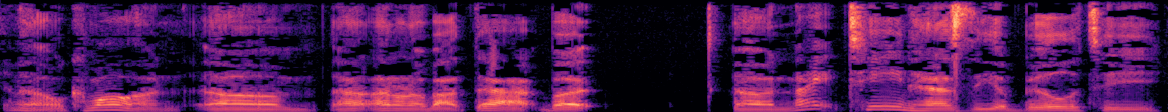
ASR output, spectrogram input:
you know, come on. Um, I, I, don't know about that, but uh, 19 has the ability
